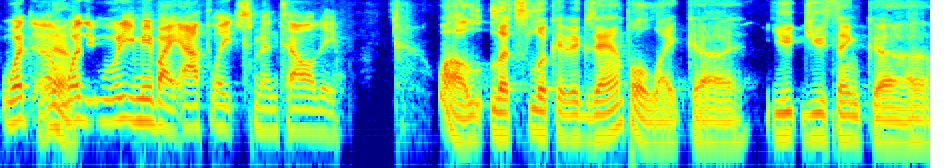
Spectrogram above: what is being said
What uh, Yeah. what what do you mean by athlete's mentality? Well, let's look at example. Like, uh, you do you think uh,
